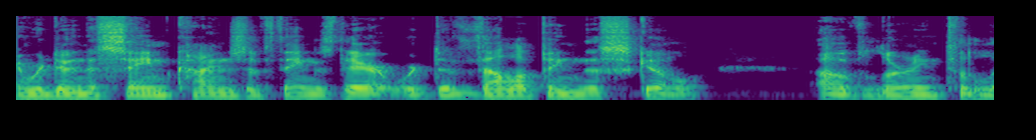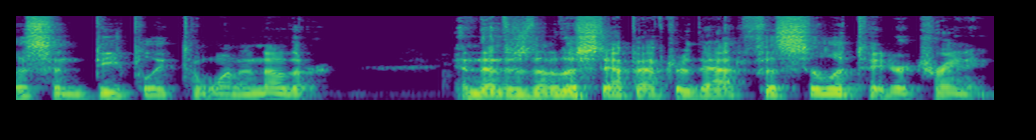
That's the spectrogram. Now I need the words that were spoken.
And we're doing the same kinds of things there. We're developing the skill of learning to listen deeply to one another. And then there's another step after that facilitator training.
